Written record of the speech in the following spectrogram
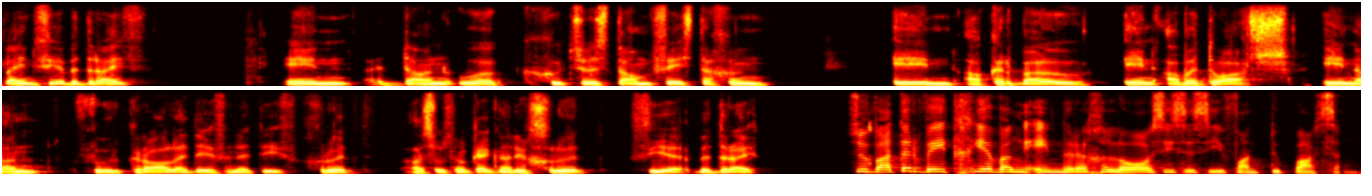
kleinveebedryf en dan ook goed soos damvestiging en akkerbou en abattoirs en dan voerkrale definitief groot as ons nou kyk na die groot vee bedryf. So watter wetgewing en regulasies is hier van toepassing?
